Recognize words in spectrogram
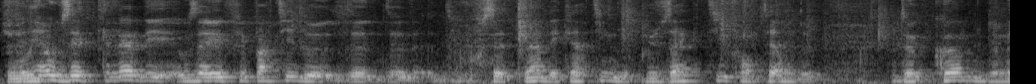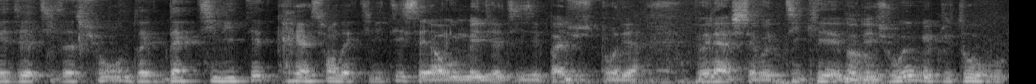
Je veux dire, vous êtes l'un des, vous avez fait partie de, de- de- de- vous êtes l'un des kartings les plus actifs en termes de, de com, de médiatisation, d'activité, de création d'activité. C'est-à-dire, vous ne médiatisez pas juste pour dire, venez acheter votre ticket, venez jouer, mais plutôt vous,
